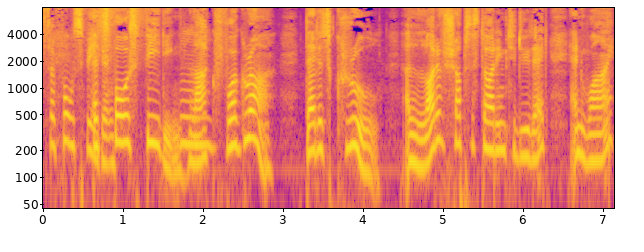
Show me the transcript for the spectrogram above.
So force feeding. It's force feeding, mm. like foie gras. That is cruel. A lot of shops are starting to do that. And why?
